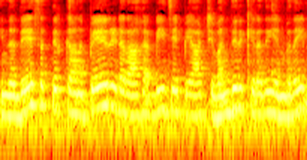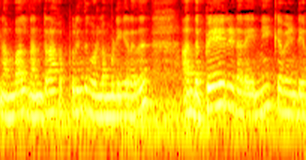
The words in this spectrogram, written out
இந்த தேசத்திற்கான பேரிடராக பிஜேபி ஆட்சி வந்திருக்கிறது என்பதை நம்மால் நன்றாக புரிந்து கொள்ள முடிகிறது. அந்த பேரிடரை நீக்க வேண்டிய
